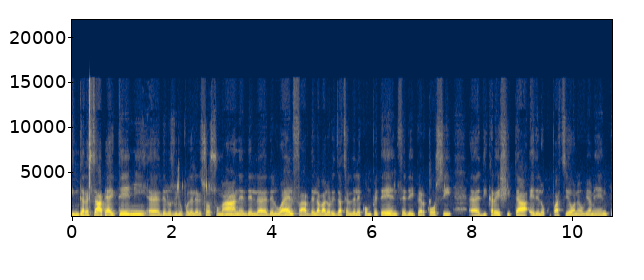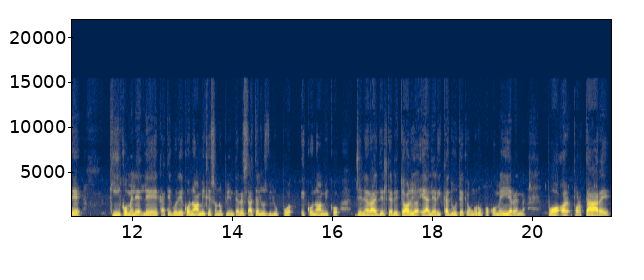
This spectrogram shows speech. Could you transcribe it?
interessate ai temi eh, dello sviluppo delle risorse umane, del, del, welfare, della valorizzazione delle competenze, dei percorsi eh, di crescita e dell'occupazione ovviamente, chi come le, le, categorie economiche sono più interessate allo sviluppo economico generale del territorio e alle ricadute che un gruppo come IREN può eh, portare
